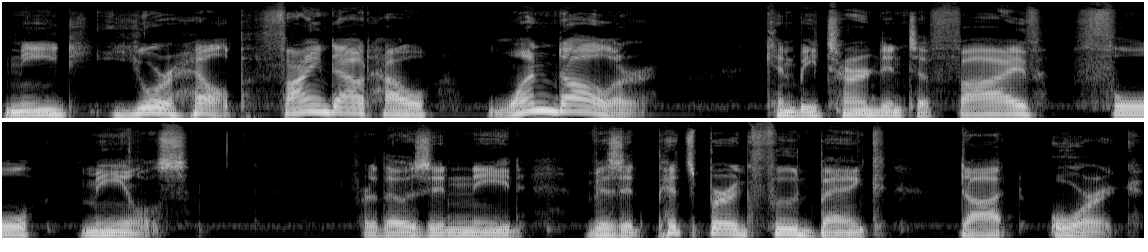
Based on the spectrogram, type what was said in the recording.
need your help. Find out how $1 can be turned into five full meals. For those in need, visit pittsburghfoodbank.org. I'm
